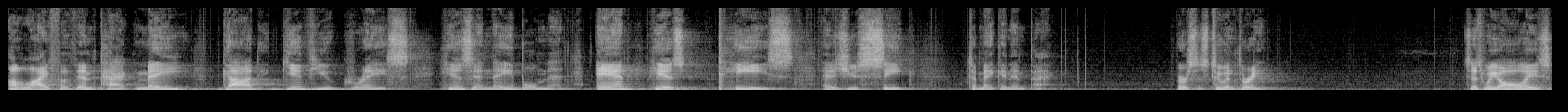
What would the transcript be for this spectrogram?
a life of impact, may God give you grace his enablement and his peace as you seek to make an impact. Verses 2 and 3 says, We always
